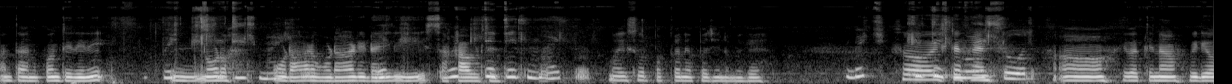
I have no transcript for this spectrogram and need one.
ಅಂತ ಅನ್ಕೊತಿದ್ದೀನಿ ನೋಡು ಓಡಾಡಿ ಓಡಾಡಿ ಡೈಲಿ ಸಾಕಾಗ್ಬಿಡ್ತೀವಿ. ಮೈಸೂರು ಪಕ್ಕನೇ ಅಪ್ಪಾಜಿ ನಮಗೆ is ಇಷ್ಟೇ. ಆ, ಇವತ್ತಿನ ವಿಡಿಯೋ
